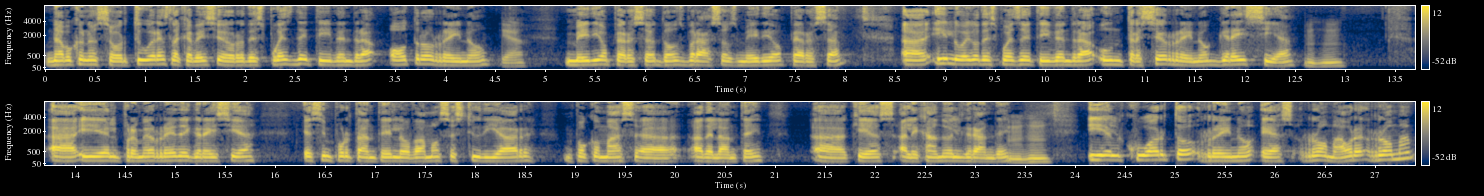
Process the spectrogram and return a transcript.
Nabucodonosor, tú eres la cabeza de oro, después de ti vendrá otro reino, medio persa, dos brazos, medio persa, ah, y luego después de ti vendrá un tercer reino, Grecia. Ah, y el primer rey de Grecia es importante, lo vamos a estudiar un poco más ah, adelante, ah, que es Alejandro el Grande. Y el cuarto reino es Roma. Ahora, Roma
